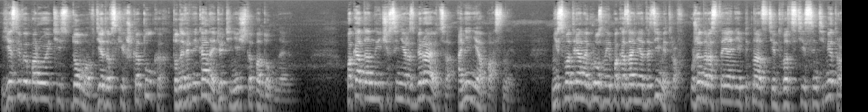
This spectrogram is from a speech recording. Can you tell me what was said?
Если вы пороетесь дома в дедовских шкатулках, то наверняка найдете нечто подобное. Пока данные часы не разбираются, они не опасны. Несмотря на грозные показания дозиметров, уже на расстоянии 15-20 см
